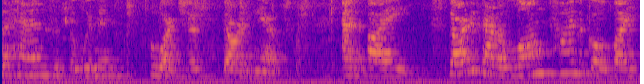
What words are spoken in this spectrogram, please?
the hands of the women who are just starting out. And I started that a long time ago by,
